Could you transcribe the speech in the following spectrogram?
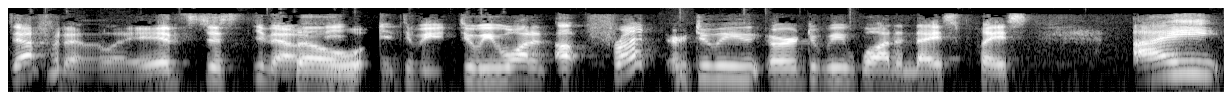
definitely. It's just you know, so, do we do we want it up front or do we or do we want a nice place? I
